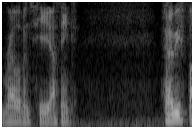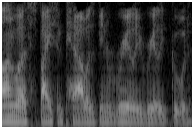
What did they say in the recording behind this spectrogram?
relevance here. I think Herbie Farnworth's space and power has been really, really good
